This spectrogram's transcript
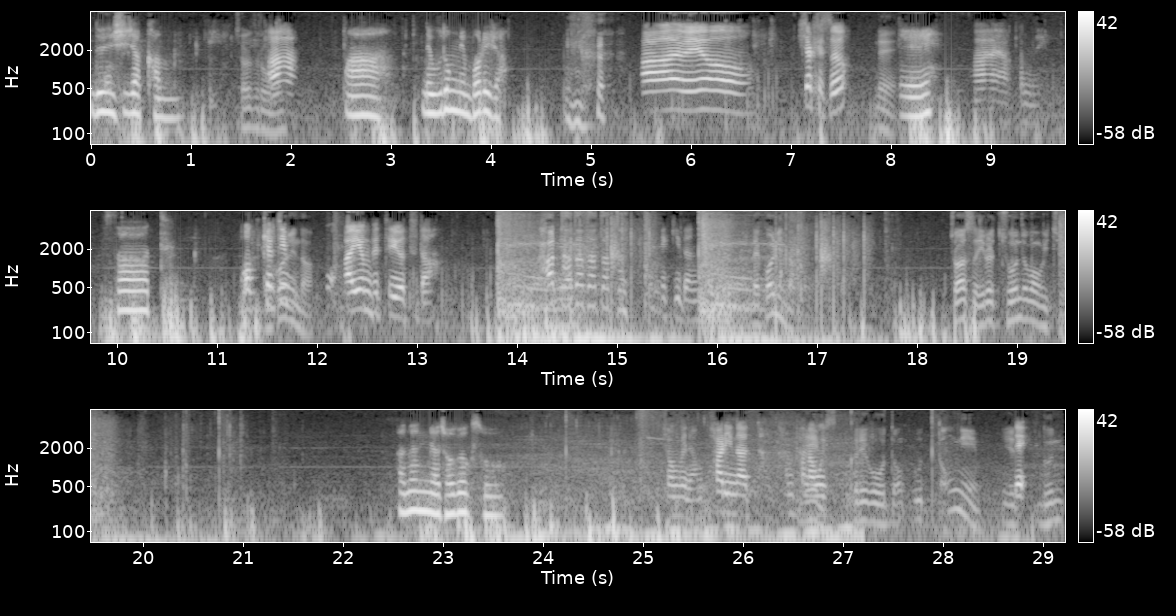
는 시작함. 저 들어오. 아, 아, 내 우동님 버리자. 아, 왜요? 시작했어요? 네. 네. 아, 아깝네. 스타트. 어, 내 캡틴, 걸린다. 어, 아이언 배트리어트다. 하타타타타타. 새끼던. 내 걸린다. 좋았어. 이럴 좋은 방법 있지. 나는야 저격수. 저 그냥 활이나 한판 하고 있어. 그리고 우떡, 우떡님. 이제 네. 눈,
